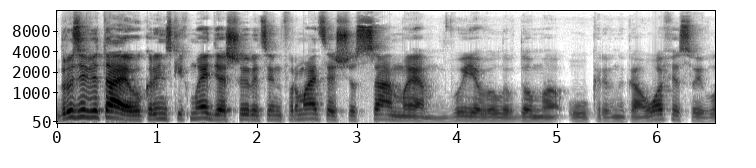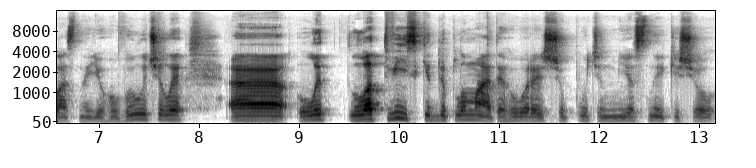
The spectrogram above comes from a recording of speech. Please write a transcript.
Друзі, вітаю! В українських медіа шириться інформація, що саме виявили вдома у керівника офісу, і власне його вилучили. Е, Латвійські дипломати говорять, що Путін м'ясник і що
